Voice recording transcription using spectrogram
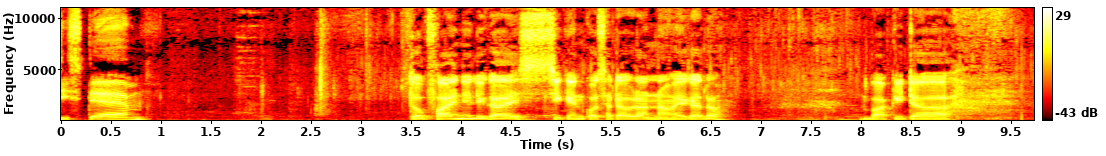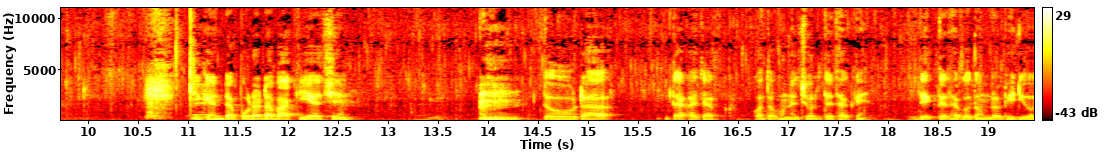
সিস্টেম তো ফাইনালি গাইস চিকেন কষাটাও রান্না হয়ে গেল। বাকিটা চিকেনটা পোড়াটা বাকি আছে। তো ওটা দেখা যাক কতক্ষণে চলতে থাকে। দেখতে থাকো তোমরা ভিডিও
